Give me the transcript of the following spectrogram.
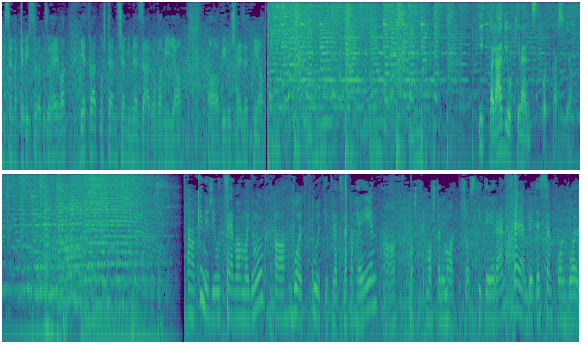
viszonylag kevés szórakozó hely van, illetve hát most természetesen minden zárva van így a, a vírus helyzet miatt. Itt a Rádió 9 podcastja. A Kinizsi utcában vagyunk, a volt Kultiplexnek a helyén, a most, mostani Markusovszki téren. LMBT szempontból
